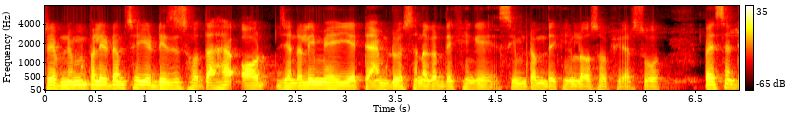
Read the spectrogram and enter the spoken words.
ट्रेबनियम पैलिडम से ये डिज़ीज़ होता है और जनरली में ये टाइम ड्यूरेशन अगर देखेंगे सिम्टम देखेंगे loss of hair so patient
